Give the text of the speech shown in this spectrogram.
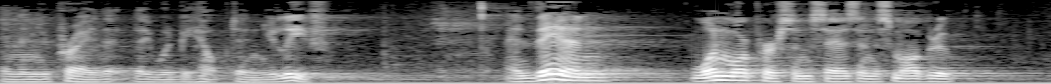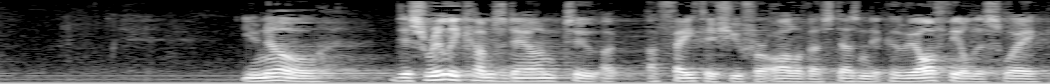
And then you pray that they would be helped and you leave. And then one more person says in the small group, you know, this really comes down to a, a faith issue for all of us, doesn't it? Because we all feel this way.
